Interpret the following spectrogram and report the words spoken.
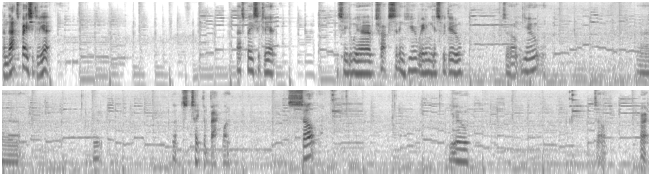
And that's basically it. That's basically it. Let's see, do we have trucks sitting here waiting? Yes, we do. So, you... Uh, let's take the back one. Sell. You. So, alright.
